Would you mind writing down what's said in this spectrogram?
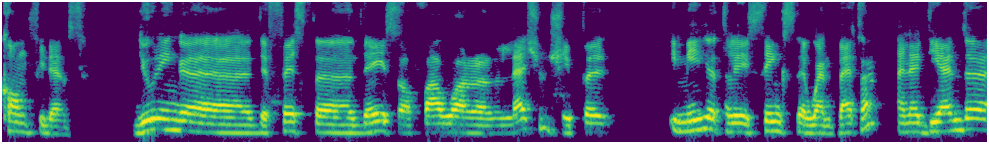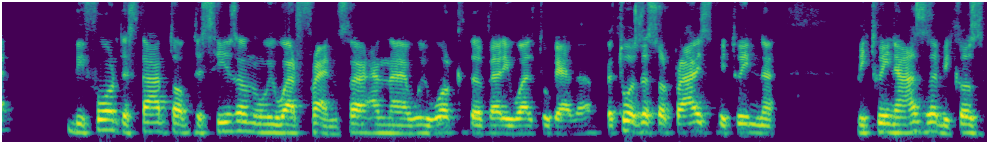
confidence. During uh, the first uh, days of our relationship, uh, immediately things they went better, and at the end, uh, before the start of the season, we were friends and we worked very well together. It was a surprise between between us because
